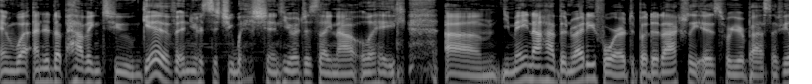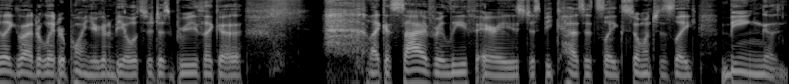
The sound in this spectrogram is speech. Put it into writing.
And what ended up having to give in your situation, you're just like, now, like, um, you may not have been ready for it, but it actually is for your best. I feel like at a later point, you're going to be able to just breathe like a like a sigh of relief aries just because it's like so much is like being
